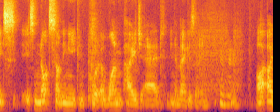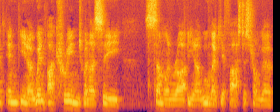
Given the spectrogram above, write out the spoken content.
it's it's not something you can put a one page ad in a magazine. Mm-hmm. I, I and you know when I cringe when I see someone write, you know, we'll make you faster, stronger.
